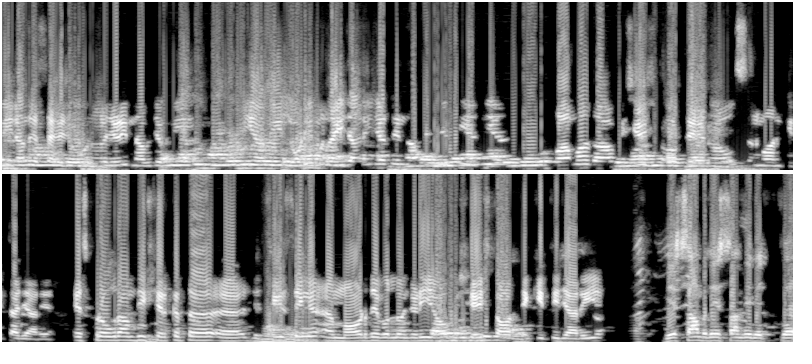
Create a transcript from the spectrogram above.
ਵੀਰਾਂ ਦੇ ਸਹਿਯੋਗ ਨਾਲ ਜਿਹੜੀ ਨਵਜੰਮੀਆਂ ਕੁੜੀਆਂ ਦੀ ਲੋਹੜੀ ਮਨਾਈ ਜਾ ਰਹੀ ਹੈ ਤੇ ਨਵਜੰਮੀਆਂ ਦੀਆਂ ਮਾਵਾਂ ਦਾ ਵਿਸ਼ੇਸ਼ ਤੌਰ ਤੇ ਜਿਹੜਾ ਸਨਮਾਨ ਕੀਤਾ ਜਾ ਰਿਹਾ ਇਸ ਪ੍ਰੋਗਰਾਮ ਦੀ ਸ਼ਿਰਕਤ ਅ, ਜਗਸੀਰ ਸਿੰਘ ਮੌੜ ਦੇ ਵੱਲੋਂ ਜਿਹੜੀ ਆ ਉਹ ਵਿਸ਼ੇਸ਼ ਤੌਰ ਤੇ ਕੀਤੀ ਜਾ ਰਹੀ ਹੈ। ਦੇਸ਼ਾਂ ਵਿਦੇਸ਼ਾਂ ਦੇ ਵਿੱਚ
